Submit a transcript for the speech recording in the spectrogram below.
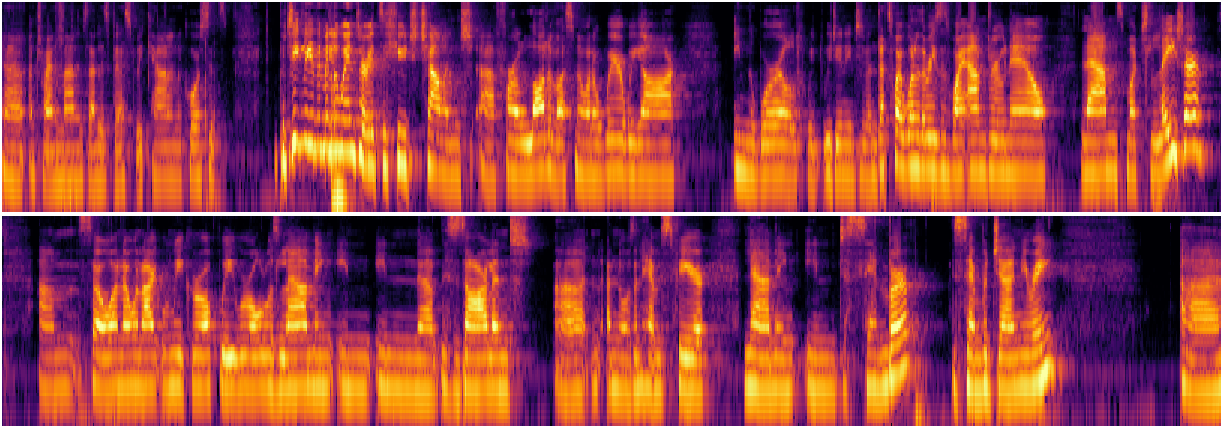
uh, and trying to manage that as best we can. And of course, it's particularly in the middle of winter, it's a huge challenge uh, for a lot of us, no matter where we are in the world. We, we do need to, and that's why one of the reasons why Andrew now lambs much later. Um, so I know when I when we grew up, we were always lambing in in uh, this is Ireland, uh, a northern hemisphere, lambing in December, December January. Uh,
